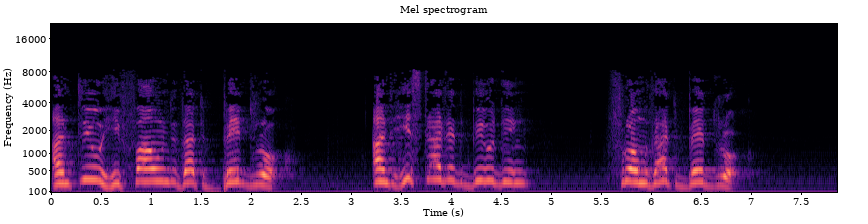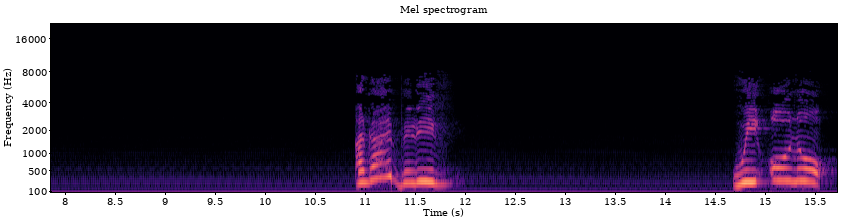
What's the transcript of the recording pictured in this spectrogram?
until he found that bedrock. And he started building from that bedrock. And I believe we all know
